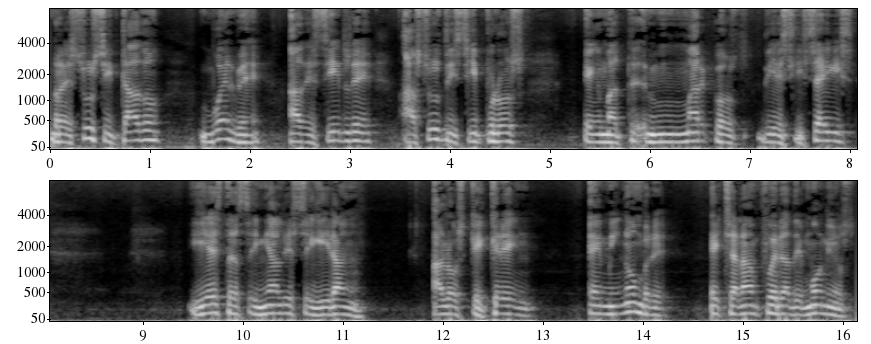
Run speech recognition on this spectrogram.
resucitado vuelve a decirle a sus discípulos en Marcos 16, y estas señales seguirán a los que creen en mi nombre, echarán fuera demonios,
